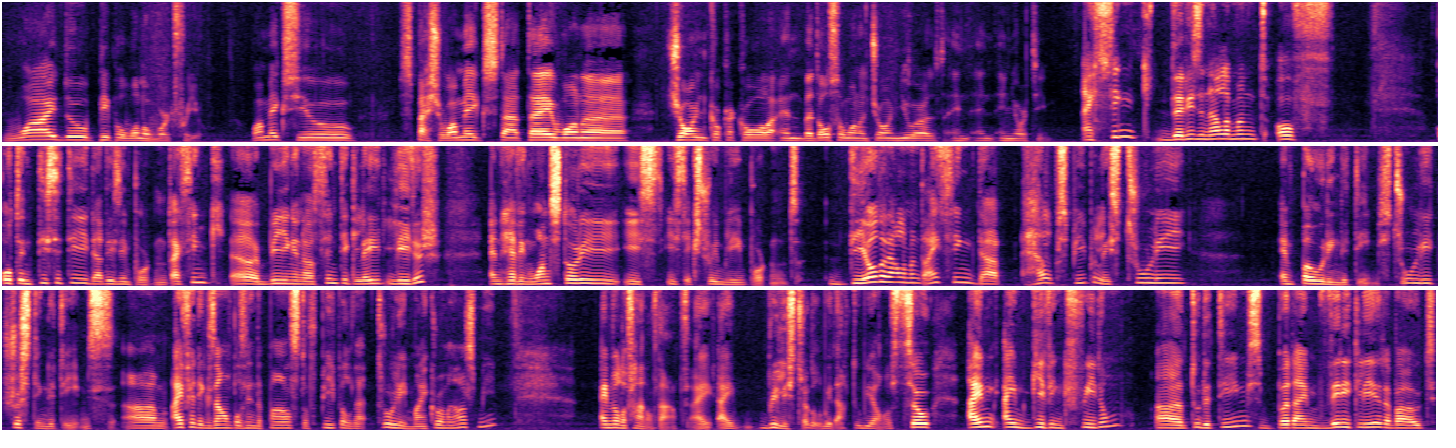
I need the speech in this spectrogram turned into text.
Why do people want to work for you? What makes you special? What makes that they want to join Coca-Cola and but also want to join you in, in, in your team? I think there is an element of authenticity that is important. I think uh, being an authentic la- leader and having one story is, is extremely important. The other element I think that helps people is truly empowering the teams, truly trusting the teams. Um, I've had examples in the past of people that truly micromanage me. I'm not a fan of that. I, I really struggle with that, to be honest. So I'm, I'm giving freedom uh, to the teams, but I'm very clear about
